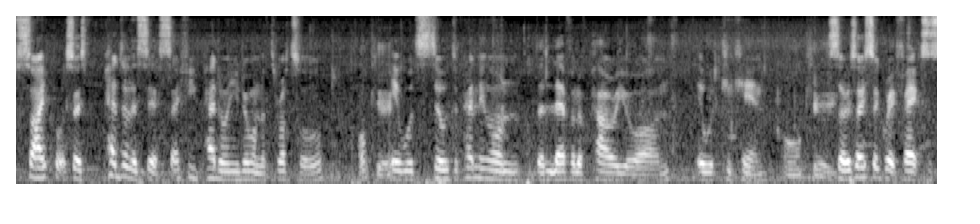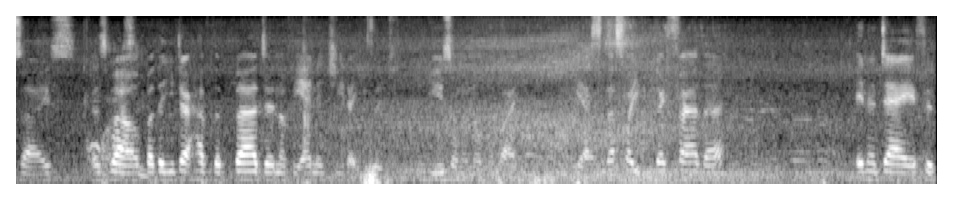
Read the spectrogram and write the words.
cycle. So it's pedal assist. So if you pedal and you don't want to throttle, Okay. it would still, depending on the level of power you're on, it would kick in. okay. So it's also great for exercise as Oh, well, but then you don't have the burden of the energy that you would use on a normal bike. Yeah, so that's why you can go further in a day if you're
